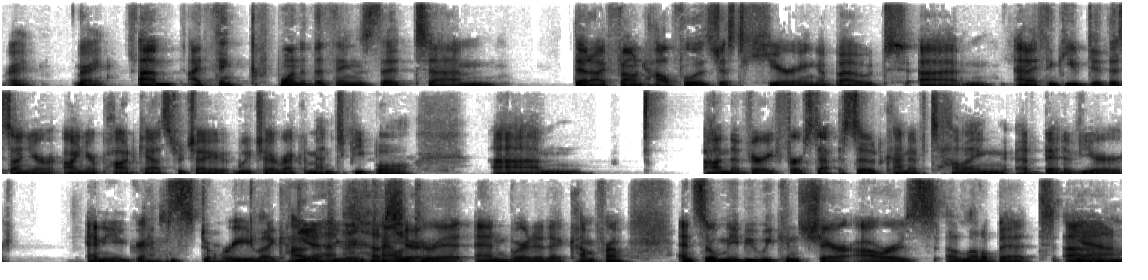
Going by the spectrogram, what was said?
Right right. Um, i think one of the things that um, that i found helpful is just hearing about um, and i think you did this on your on your podcast which i which i recommend to people um, on the very first episode kind of telling a bit of your enneagram story like how yeah, did you encounter sure. it and where did it come from and so maybe we can share ours a little bit um, yeah.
